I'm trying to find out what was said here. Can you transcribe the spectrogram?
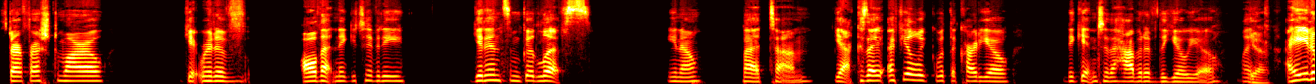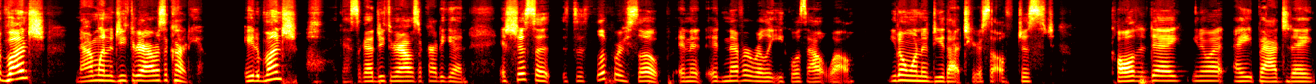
Start fresh tomorrow. Get rid of all that negativity. Get in some good lifts, you know. But um, yeah, because I, I feel like with the cardio, they get into the habit of the yo-yo. Like Yeah. I ate a bunch, now I'm gonna do three hours of cardio. Ate a bunch, oh, I guess I gotta do three hours of cardio again. It's just a it's a slippery slope and it it never really equals out well. You don't want to do that to yourself. Just call it a day. You know what? I ate bad today.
